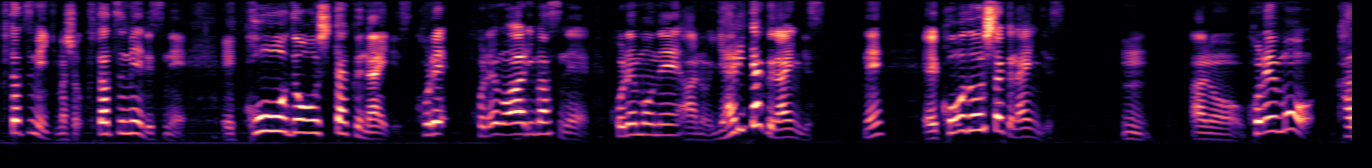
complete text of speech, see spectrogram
二つ目行きましょう。二つ目ですね、え、行動したくないです。これ、これもありますね。これもね、あの、やりたくないんです。ね。え、行動したくないんです。うん。あの、これも必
